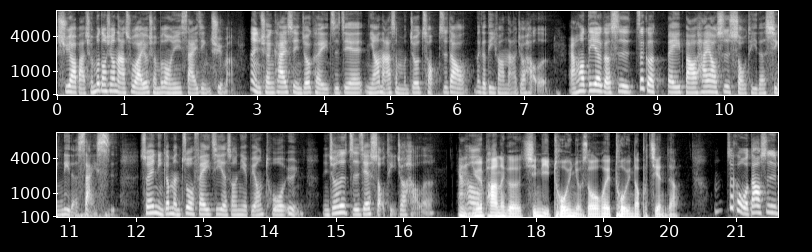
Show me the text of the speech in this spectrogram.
需要把全部东西都拿出来，又全部东西塞进去嘛。那你全开式，你就可以直接你要拿什么就从知道那个地方拿就好了。然后第二个是这个背包，它要是手提的行李的 size，所以你根本坐飞机的时候你也不用托运，你就是直接手提就好了。嗯，因为怕那个行李托运有时候会托运到不见这样。这个我倒是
